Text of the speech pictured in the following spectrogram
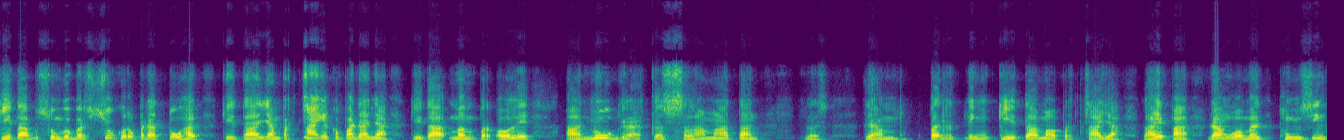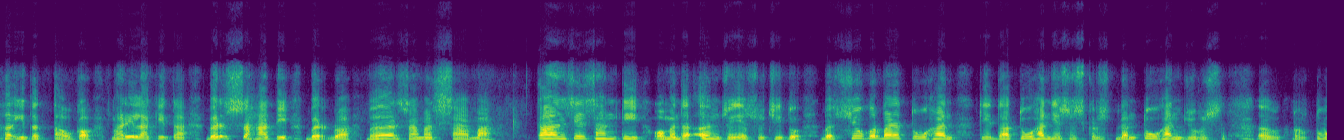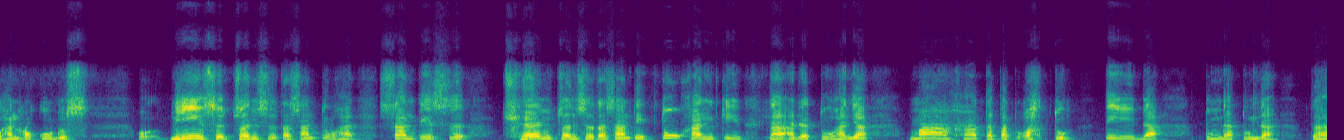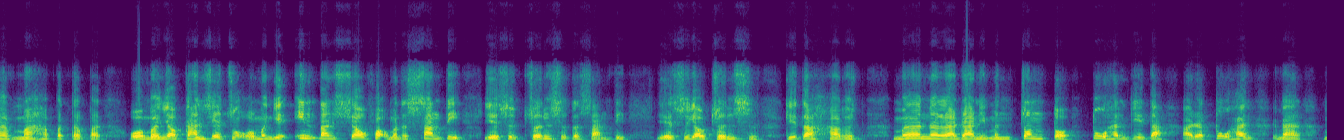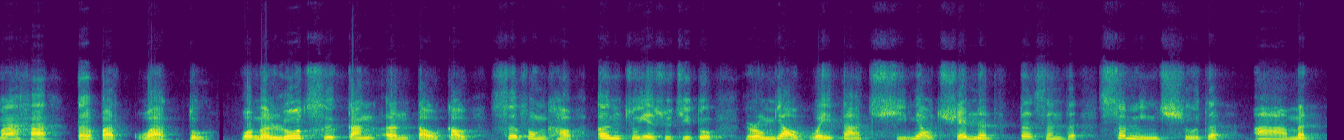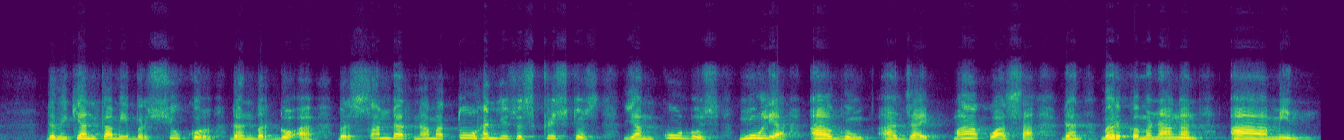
Kita sungguh bersyukur kepada Tuhan. Kita yang percaya kepadanya. Kita memperoleh anugerah keselamatan. Terus yang penting kita mau percaya. Lai pa, rang woman tongsing ke itu taukau. Marilah kita bersahati, berdoa bersama-sama. Kansi santi, woman da encu Yesus itu. Bersyukur pada Tuhan kita, Tuhan Yesus Kristus dan Tuhan Jurus, uh, eh, Tuhan Roh Kudus. 哦，你是真实的上帝，Tuhan 上帝是全真实的上帝，Tuhan kita ada Tuhan yang maha tepat waktu, tidak tunda-tunda。maha tepat，我们要感谢主，我们也应当效法我们的上帝，也是真实的上帝，也是要真实。Kita harus meneladani mencontoh Tuhan kita ada Tuhan maha tepat waktu。 我们如此感恩祷告，是奉靠恩主耶稣基督荣耀伟大奇妙全能得胜的生命求的，阿门。Demikian kami bersyukur dan berdoa bersandar nama Tuhan Yesus Kristus yang kudus, mulia, agung, ajaib, maha kuasa dan berkemenangan. Amin.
